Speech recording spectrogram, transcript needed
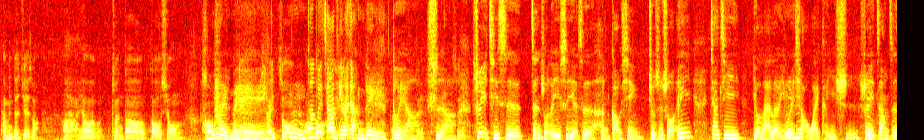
他们都觉得说啊，要转到高雄。台北、台中，嗯，这样对家庭来讲很累。对啊，是啊，所以。其实诊所的医师也是很高兴，就是说，哎，家基有来了一位小外科医师，所以这样子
